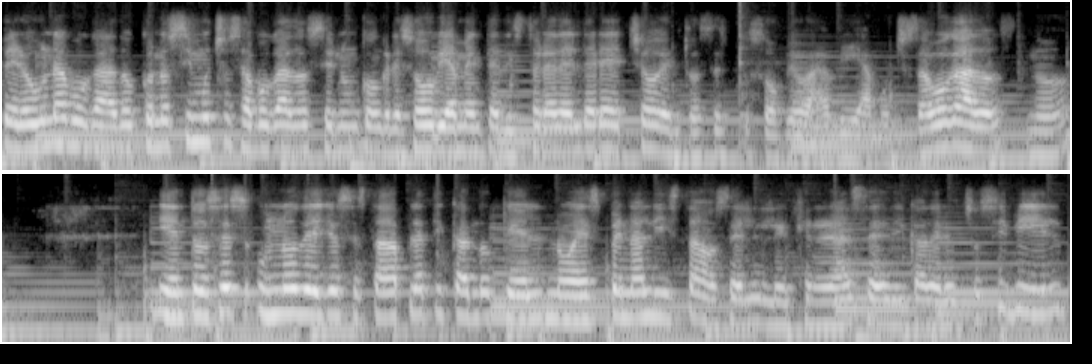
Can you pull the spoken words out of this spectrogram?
pero un abogado, conocí muchos abogados en un congreso, obviamente de historia del derecho, entonces pues obvio había muchos abogados, ¿no? Y entonces uno de ellos estaba platicando que él no es penalista, o sea, él en general se dedica a derecho civil,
